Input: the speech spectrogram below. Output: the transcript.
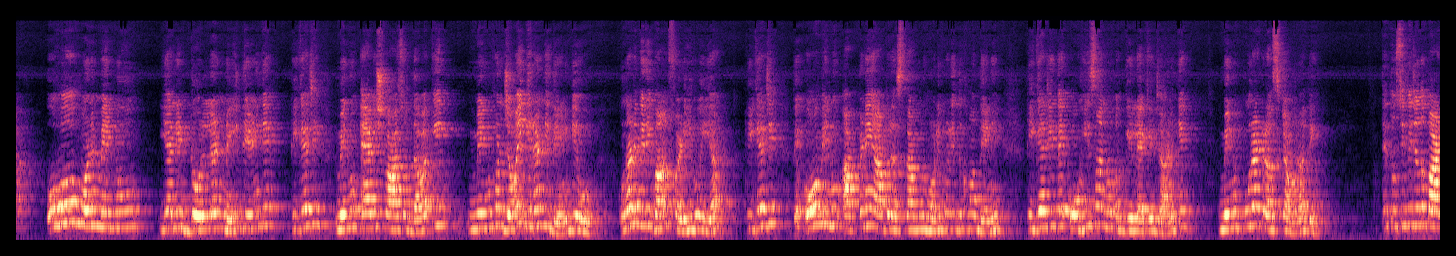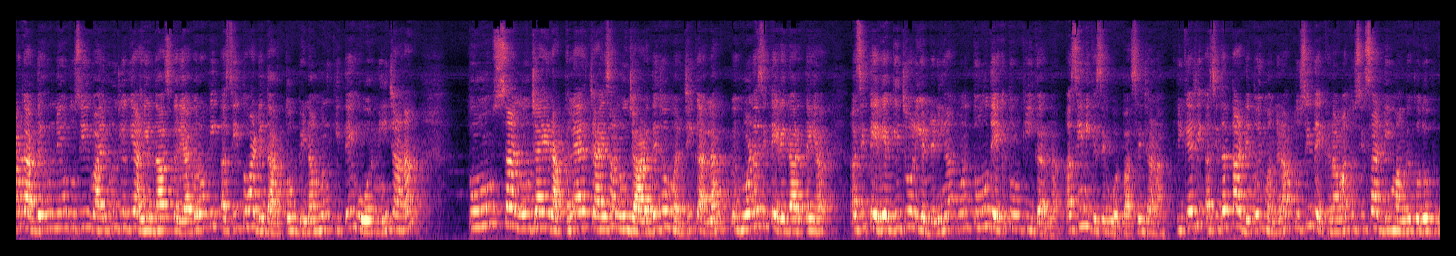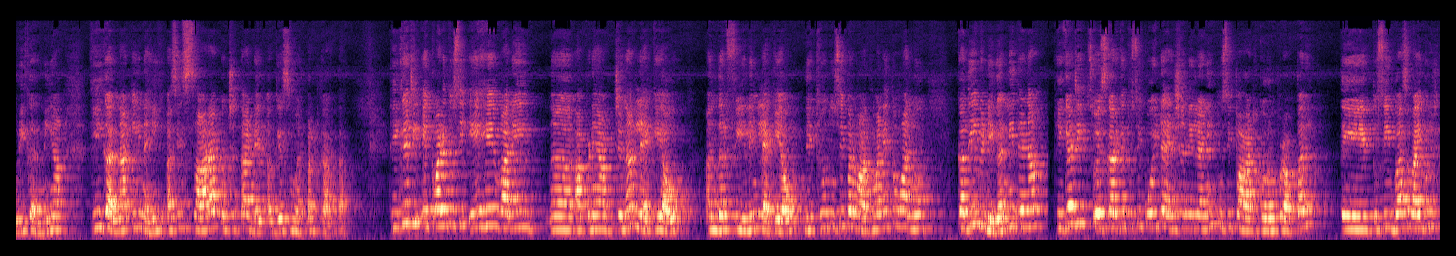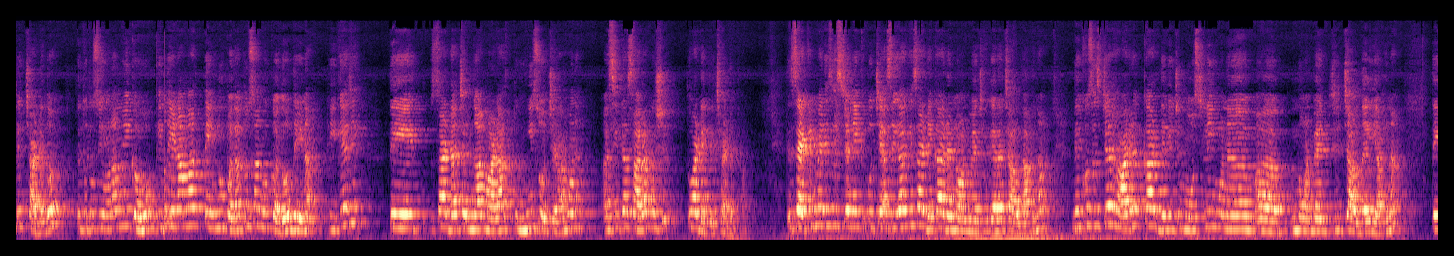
ਉਹ ਹੁਣ ਮੈਨੂੰ ਯਾਨੀ ਡੋਲਣ ਨਹੀਂ ਦੇਣਗੇ, ਠੀਕ ਹੈ ਜੀ? ਮੈਨੂੰ ਐ ਵਿਸ਼ਵਾਸ ਹੁੰਦਾ ਵਾ ਕਿ ਮੈਨੂੰ ਹੁਣ ਜਮਾਂ ਹੀ ਗਿਰਨ ਨਹੀਂ ਦੇਣਗੇ ਉਹ। ਉਹਨਾਂ ਨੇ ਮੇਰੀ ਬਾਹ ਫੜੀ ਹੋਈ ਆ, ਠੀਕ ਹੈ ਜੀ? ਤੇ ਉਹ ਮੈਨੂੰ ਆਪਣੇ ਆਪ ਰਸਤਾ ਹੁਣ ਹੌਲੀ ਹੌਲੀ ਦਿਖਾਉਂਦੇ ਨੇ, ਠੀਕ ਹੈ ਜੀ? ਤੇ ਉਹੀ ਸਾਨੂੰ ਅੱਗੇ ਲੈ ਕੇ ਜਾਣਗੇ। ਮੈਨੂੰ ਪੂਰਾ ਟਰਸਟ ਆ ਉਹਨਾਂ ਤੇ। ਤੇ ਤੁਸੀਂ ਵੀ ਜਦੋਂ ਪਾਠ ਕਰਦੇ ਹੁੰਦੇ ਹੋ, ਤੁਸੀਂ ਵਾਹਿਗੁਰੂ ਜੀ ਅੱਗੇ ਆਹੀ ਅਰਦਾਸ ਕਰਿਆ ਕਰੋ ਕਿ ਅਸੀਂ ਤੁਹਾਡੇ ਦਰ ਤੋਂ ਬਿਨਾ ਹੁਣ ਕਿਤੇ ਹੋਰ ਨਹੀਂ ਜਾਣਾ। ਤੂੰ ਸਾਨੂੰ ਚਾਹੇ ਰੱਖ ਲੈ, ਚਾਹੇ ਸਾਨੂੰ ਜਾੜ ਦੇ, ਜੋ ਮਰਜ਼ੀ ਕਰ ਲੈ। ਹੁਣ ਅਸੀਂ ਤੇਰੇ ਦਰ ਤੇ ਆ, ਅਸੀਂ ਤੇਰੇ ਅੱਗੇ ਝੋਲੀ ਅੱਡਣੀ ਆ। ਹੁਣ ਤੂੰ ਦੇਖ ਤੂੰ ਕੀ ਕਰਨਾ। ਅਸੀਂ ਨਹੀਂ ਕਿਸੇ ਹੋਰ ਪਾਸੇ ਜਾਣਾ। ਠੀਕ ਹੈ ਜੀ? ਅਸੀਂ ਤਾਂ ਤੁਹਾਡੇ ਤੋਂ ਹੀ ਮੰਗਣਾ। ਤੁਸੀਂ ਦੇਖਣਾ ਵਾ, ਤੁਸੀਂ ਸਾਡੀ ਮੰਗ ਕਦੋਂ ਪੂਰੀ ਕਰਨੀ ਆ, ਕੀ ਕਰਨਾ, ਕੀ ਨਹੀਂ। ਅਸੀਂ ਸਾਰਾ ਕੁਝ ਤੁਹਾਡੇ ਅੱਗੇ ਸਮਰਪਿਤ ਕਰਤਾ। ਠੀਕ ਹੈ ਜੀ ਇੱਕ ਵਾਰੀ ਤੁਸੀਂ ਇਹ ਵਾਲੀ ਅਹ, ਆਪਣੇ ਆਪ 'ਚ ਨਾ ਲੈ ਕੇ ਆਓ ਅੰਦਰ ਫੀਲਿੰਗ ਲੈ ਕੇ ਆਓ ਦੇਖਿਓ ਤੁਸੀਂ ਪਰਮਾਤਮਾ ਨੇ ਤੁਹਾਨੂੰ ਕਦੀ ਵੀ ਡਿਗਣ ਨਹੀਂ ਦੇਣਾ ਠੀਕ ਹੈ ਜੀ? ਸੋ ਇਸ ਕਰਕੇ ਤੁਸੀਂ ਕੋਈ ਟੈਨਸ਼ਨ ਨਹੀਂ ਲੈਣੀ ਤੁਸੀਂ ਪਾਠ ਕਰੋ ਪ੍ਰੋਪਰ ਤੇ ਤੁਸੀਂ ਬਸ ਵਾਹਿਗੁਰੂ ਜੀ ਤੇ ਛੱਡ ਦਿਓ ਤੇ ਤੁਸੀਂ ਉਹਨਾਂ ਨੂੰ ਹੀ ਕਹੋ ਕਿ ਦੇਣਾ ਵਾ ਤੈਨੂੰ ਪਤਾ ਤੂੰ ਸਾਨੂੰ ਕਦੋਂ ਦੇਣਾ ਠੀਕ ਹੈ ਜੀ? ਤੇ ਸਾਡਾ ਚੰਗਾ ਮਾੜਾ ਤੂੰ ਹੀ ਸੋਚਣਾ ਹੁਣ ਅਸੀਂ ਤਾਂ ਸਾਰਾ ਕੁਝ ਤੁਹਾਡੇ ਤੇ ਛੱਡ ਛੱਡਤਾ ਤੇ ਸੈਕਿੰਡ ਮੇਰੀ ਸਿਸਟਰ ਨੇ ਇੱਕ ਪੁੱਛਿਆ ਸੀਗਾ ਕਿ ਸਾਡੇ ਘਰ ਨਾਨ ਵੈਜ ਵਗੈਰਾ ਚੱਲਦਾ ਹਨਾ? ਦੇਖੋ ਸਿਸਟਰ ਹਰ ਘਰ ਦੇ ਵਿੱਚ ਮੋਸਟਲੀ ਹੁਣ ਨਾਨ ਵੈਜ ਚੱਲਦਾ ਹੀ ਆ ਹਨਾ? ਤੇ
